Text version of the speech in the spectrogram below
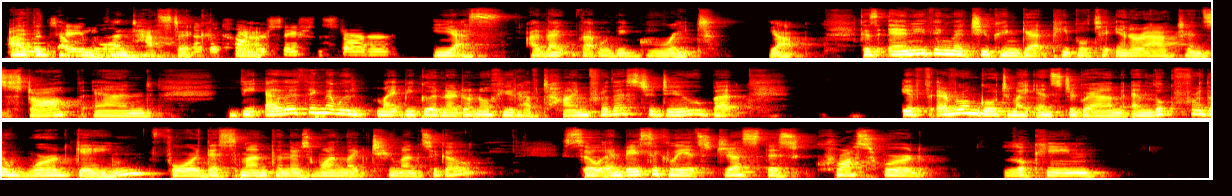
I think that would be fantastic. as a Yeah. conversation starter? Yes, I think that would be great. Yeah. Because anything that you can get people to interact and stop. And the other thing that would might be good, and I don't know if you'd have time for this to do, but if everyone go to my Instagram and look for the word game for this month, and there's one like two months ago. So, and basically it's just this crossword looking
